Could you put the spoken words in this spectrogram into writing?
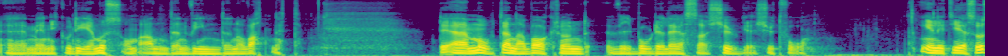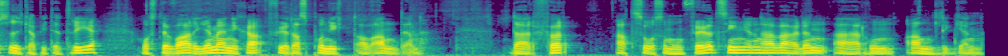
eh, med Nikodemus om anden, vinden och vattnet. Det är mot denna bakgrund vi borde läsa 2022. Enligt Jesus i kapitel 3 måste varje människa födas på nytt av anden. Därför att så som hon föds in i den här världen är hon andligen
